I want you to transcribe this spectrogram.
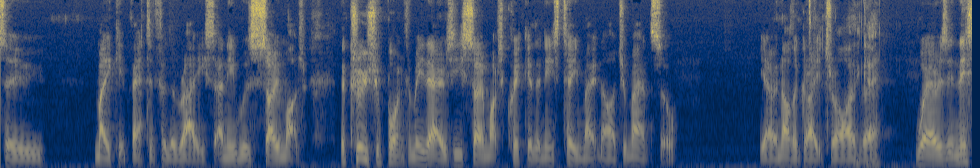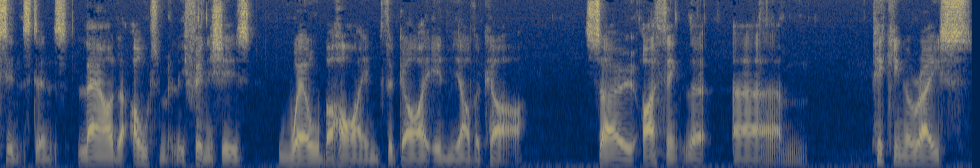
to make it better for the race, and he was so much. The crucial point for me there is he's so much quicker than his teammate Nigel Mansell. You know, another great driver. Okay. Whereas in this instance, Lauda ultimately finishes well behind the guy in the other car. So I think that um, picking a race,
